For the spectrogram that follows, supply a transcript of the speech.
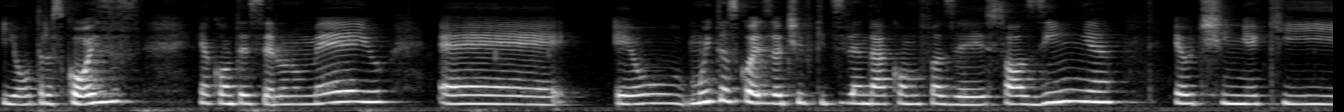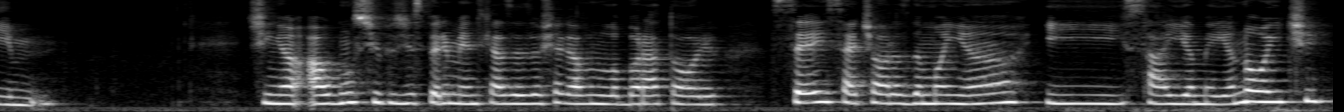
e outras coisas que aconteceram no meio. É, eu muitas coisas eu tive que desvendar como fazer sozinha. Eu tinha que tinha alguns tipos de experimento que às vezes eu chegava no laboratório 6, 7 horas da manhã e saía meia-noite.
